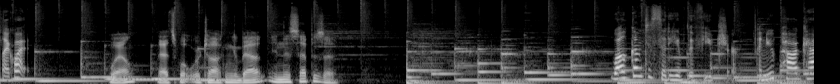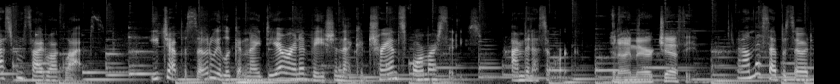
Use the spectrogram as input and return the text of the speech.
Like what? Well, that's what we're talking about in this episode. Welcome to City of the Future, a new podcast from Sidewalk Labs. Each episode, we look at an idea or innovation that could transform our cities. I'm Vanessa Quirk. And I'm Eric Jaffe. And on this episode,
